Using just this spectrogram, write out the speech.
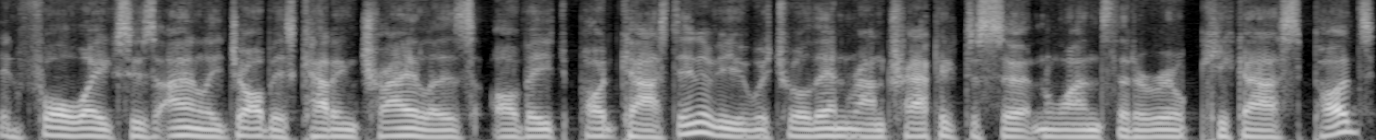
in four weeks whose only job is cutting trailers of each podcast interview, which will then run traffic to certain ones that are real kick ass pods.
